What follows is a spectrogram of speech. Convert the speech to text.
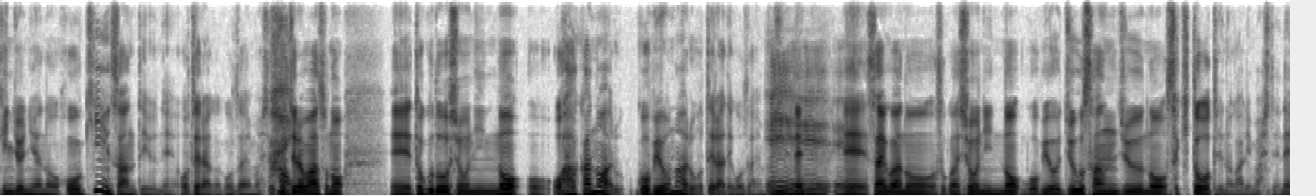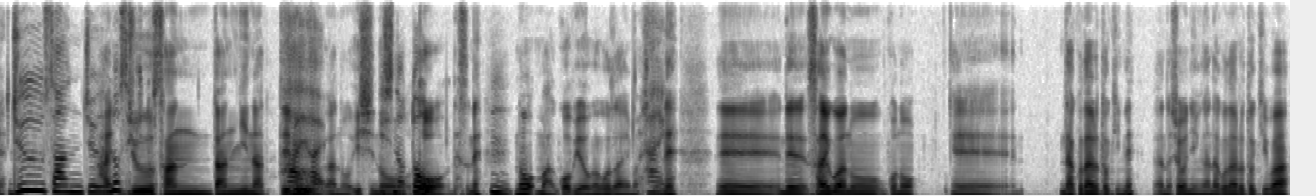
近所にあの宝金院さんっていうねお寺がございまして、はい。こちらはその、えー徳道上人のおお墓のある御廟のあるお寺でございましてね。えええ最後あのそこは上人の御廟十三重の石塔というのがありましてね、え13重はい、の石塔、十三段になっている、あの石の塔。塔ですね。うん。の、まあ、御廟がございましてね、はい。えーで最後あのこの、えー亡くなる時ね。あの商人が亡くなる時は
